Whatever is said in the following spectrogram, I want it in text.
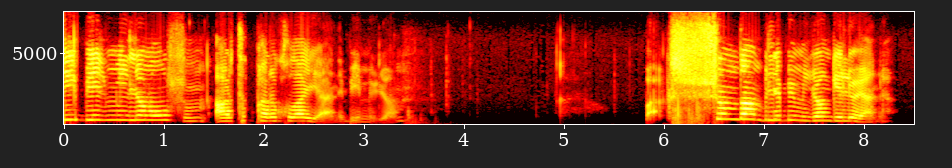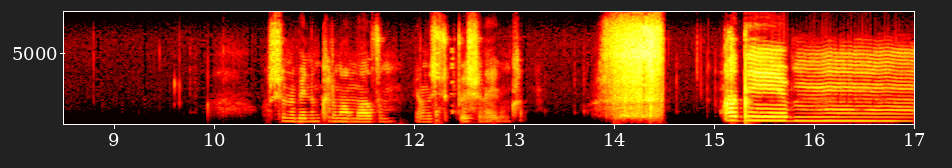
Bir 1 milyon olsun. Artık para kolay yani 1 milyon. Bak şundan bile 1 milyon geliyor yani. Şunu benim kırmam lazım. Yanlışlıkla şunu elim kır. Hadi. hmm.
